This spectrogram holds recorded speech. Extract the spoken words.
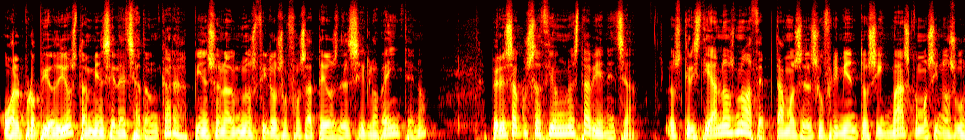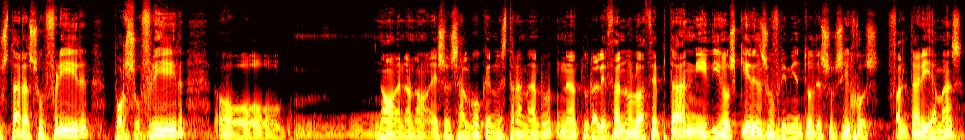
O al propio Dios también se le ha echado en cara. Pienso en algunos filósofos ateos del siglo XX, ¿no? Pero esa acusación no está bien hecha. Los cristianos no aceptamos el sufrimiento sin más, como si nos gustara sufrir por sufrir o no, no, no, eso es algo que nuestra naturaleza no lo acepta, ni Dios quiere el sufrimiento de sus hijos. Faltaría más.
